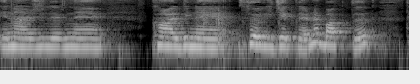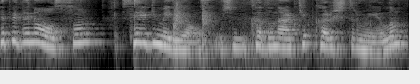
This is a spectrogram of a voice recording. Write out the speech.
enerjilerine, kalbine, söyleyeceklerine baktık. Tepede ne olsun? Sevgi meleği olsun. Şimdi kadın erkek karıştırmayalım.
